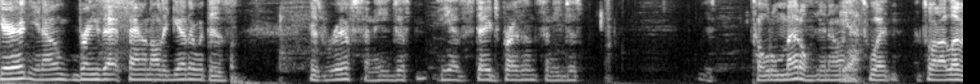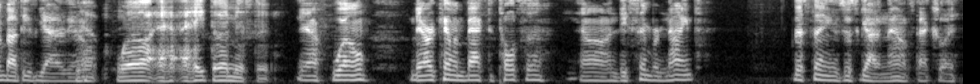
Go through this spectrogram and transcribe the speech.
Garrett, you know, brings that sound all together with his his riffs, and he just he has a stage presence, and he just just total metal, you know. Yeah. that's what that's what I love about these guys, you know. Yep. Well, I, I hate that I missed it. Yeah. Well, they are coming back to Tulsa uh, on December 9th. This thing has just got announced, actually.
